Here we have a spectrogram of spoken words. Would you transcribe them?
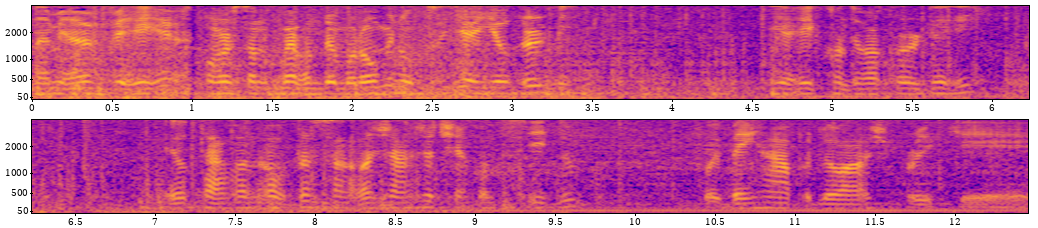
Na minha veia. Conversando com ela não demorou um minuto e aí eu dormi. E aí quando eu acordei, eu tava na outra sala já, já tinha acontecido. Foi bem rápido, eu acho, porque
